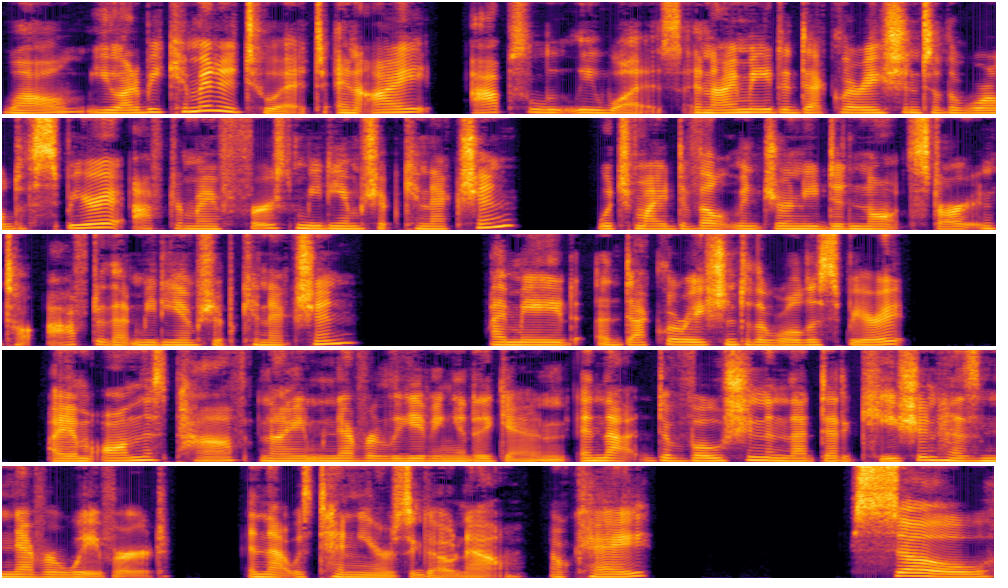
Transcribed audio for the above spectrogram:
well, you got to be committed to it. And I absolutely was. And I made a declaration to the world of spirit after my first mediumship connection, which my development journey did not start until after that mediumship connection. I made a declaration to the world of spirit I am on this path and I am never leaving it again. And that devotion and that dedication has never wavered. And that was 10 years ago now. Okay. So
